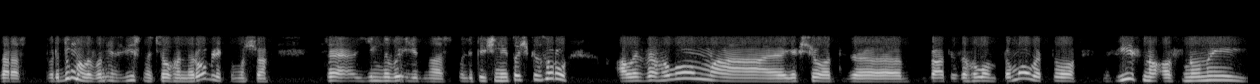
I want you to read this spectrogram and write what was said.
Зараз придумали. Вони, звісно, цього не роблять, тому що це їм не вигідно з політичної точки зору. Але загалом, якщо от е, брати загалом промови, то звісно, основний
